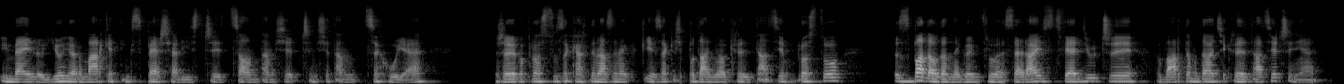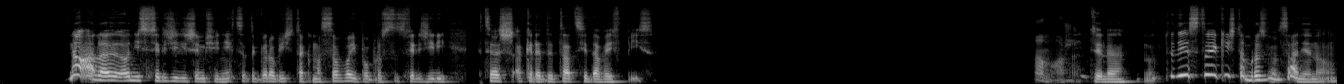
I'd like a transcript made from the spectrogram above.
e-mailu Junior Marketing Specialist, czy co on tam się, czym się tam cechuje. Żeby po prostu za każdym razem, jak jest jakieś podanie o akredytację, po prostu zbadał danego influencera i stwierdził, czy warto mu dawać akredytację, czy nie. No ale oni stwierdzili, że im się nie chce tego robić tak masowo i po prostu stwierdzili, chcesz akredytację, dawaj wpis. No może. I tyle. No, to jest to jakieś tam rozwiązanie, no.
